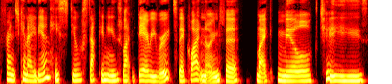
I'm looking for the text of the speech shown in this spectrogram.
French Canadian, he's still stuck in his like dairy roots. They're quite known for like milk, cheese,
